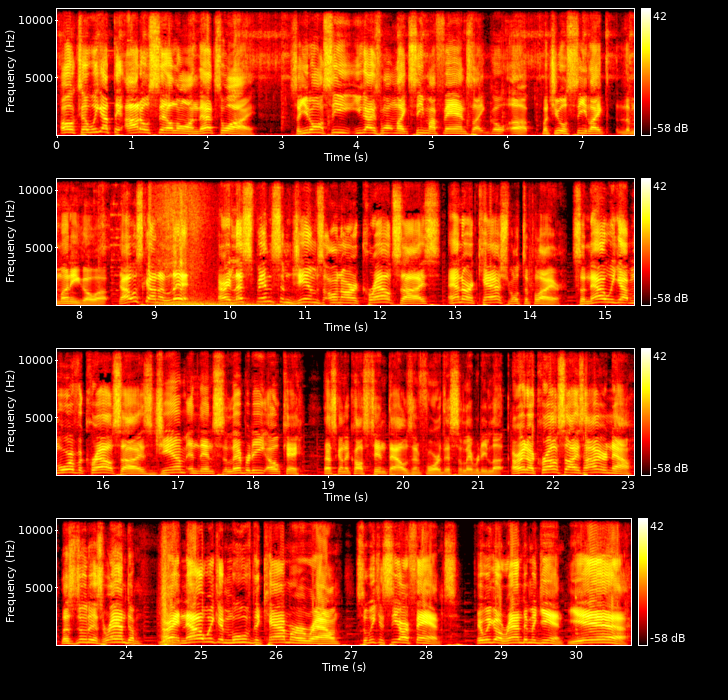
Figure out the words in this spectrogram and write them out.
Oh, so we got the auto sell on. That's why. So you don't see, you guys won't like see my fans like go up, but you'll see like the money go up. That was kind of lit. All right, let's spend some gems on our crowd size and our cash multiplier. So now we got more of a crowd size, gem, and then celebrity. Okay, that's gonna cost 10,000 for the celebrity luck. All right, our crowd size higher now. Let's do this random. All right, now we can move the camera around so we can see our fans. Here we go, random again. Yeah.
